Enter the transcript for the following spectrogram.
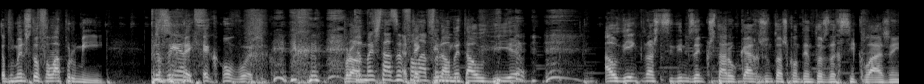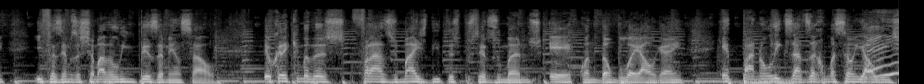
Eu pelo menos estou a falar por mim. Não sei como é Presente. que é convosco. Pronto, Também estás a até falar que por finalmente há o dia. Há ao dia em que nós decidimos encostar o carro junto aos contentores da reciclagem e fazemos a chamada limpeza mensal. Eu creio que uma das frases mais ditas por seres humanos é, quando dão boleia a alguém, é pá, não ligues à desarrumação e ao É lixo.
